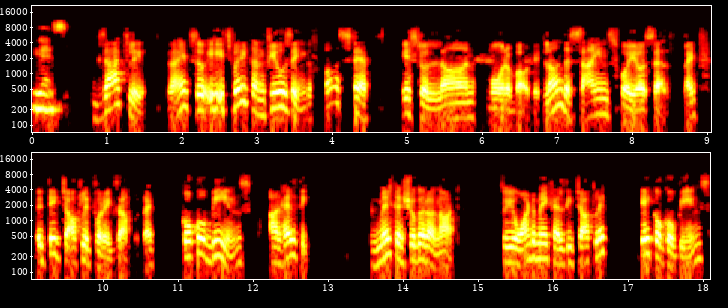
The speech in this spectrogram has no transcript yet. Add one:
Yes. Exactly. Right. So it's very confusing. The first step is to learn more about it. Learn the science for yourself. Right. Uh, Take chocolate for example. Right. Cocoa beans are healthy. Milk and sugar are not. So you want to make healthy chocolate? Take cocoa beans,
